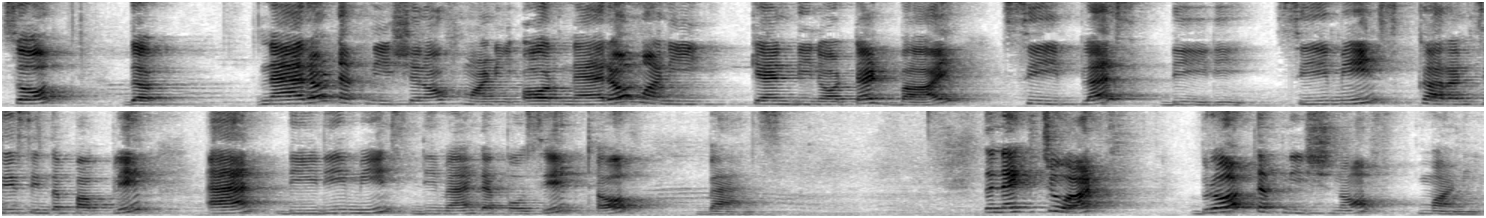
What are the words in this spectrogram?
So the narrow definition of money or narrow money can be noted by C plus DD. C means currencies in the public and DD means demand deposit of banks. The next one, broad definition of money.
